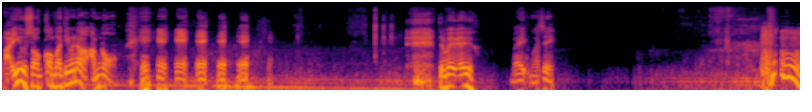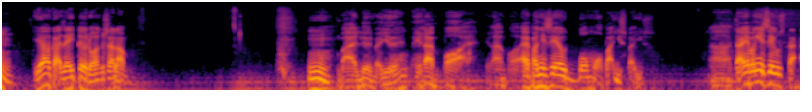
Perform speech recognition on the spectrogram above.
Pak Yu sokong parti mana? UMNO. Terbaik Pak Yu. Baik, terima kasih. ya Kak Zaita doa salam. Hmm, balun Pak Yus kan. Eh, rampah eh. Rampah. Eh, panggil saya bomo Pak Yus, Pak Yus. Ha, tak payah panggil saya Ustaz.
